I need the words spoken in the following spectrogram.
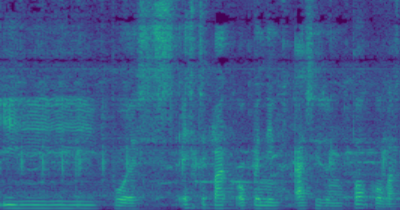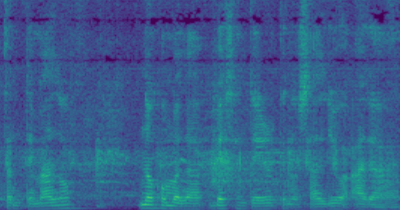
Y pues este pack opening ha sido un poco bastante malo. No como la vez anterior que nos salió a, la,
